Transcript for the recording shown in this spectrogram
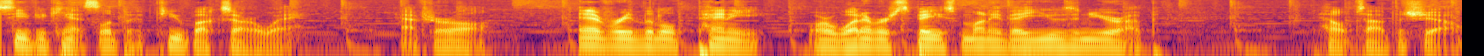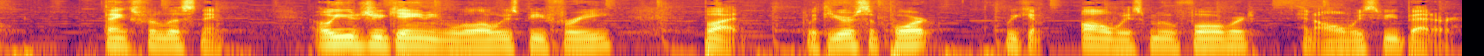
see if you can't slip a few bucks our way. After all, every little penny or whatever space money they use in Europe helps out the show. Thanks for listening. OUG Gaming will always be free, but with your support, we can always move forward and always be better.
